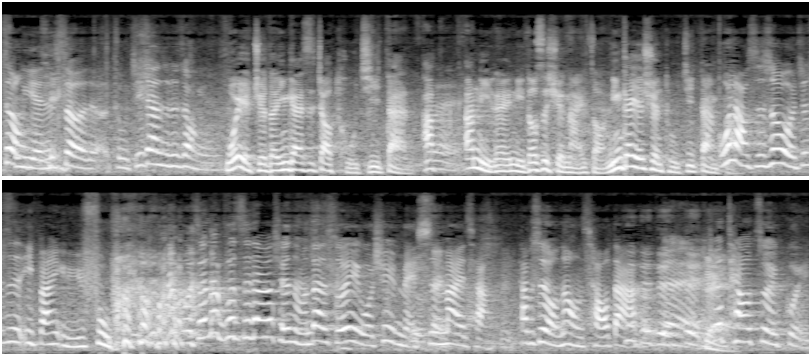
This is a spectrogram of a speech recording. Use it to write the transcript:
这种颜色的 土鸡蛋，是不是这种颜色？我也觉得应该是叫土鸡蛋啊。啊，你嘞？你都是选哪一种？你应该也选土鸡蛋？我老实说，我就是一般渔夫，我真的不知道要选什么蛋，所以我去美式卖场，它不是有那种超大盒，对对对，就挑最贵的。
